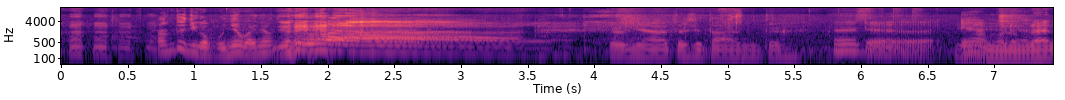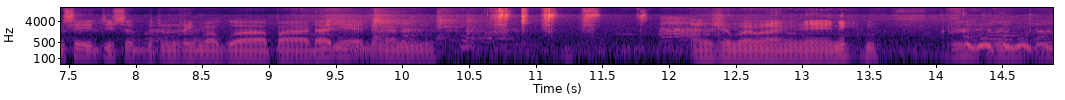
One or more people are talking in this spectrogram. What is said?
tante juga punya banyak. Ternyata si tante. ada ya mudah-mudahan sih bisa menerima gua apa adanya ya dengan ayo semuanya ini Keren keren keren.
